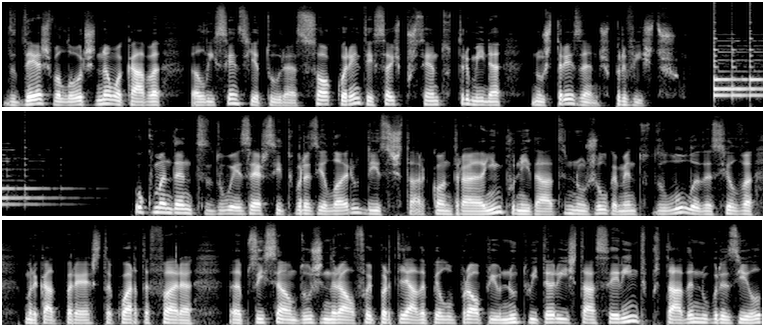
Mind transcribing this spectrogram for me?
de 10 valores não acaba a licenciatura. Só 46% termina nos três anos previstos. O comandante do Exército Brasileiro disse estar contra a impunidade no julgamento de Lula da Silva, marcado para esta quarta-feira. A posição do general foi partilhada pelo próprio no Twitter e está a ser interpretada no Brasil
